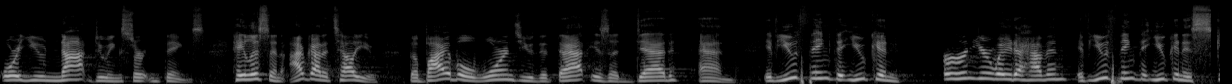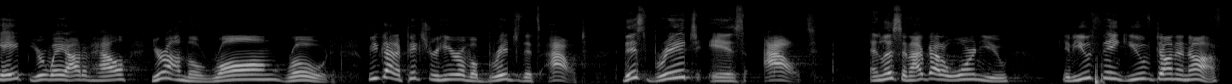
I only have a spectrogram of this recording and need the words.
or you not doing certain things. Hey, listen, I've got to tell you, the Bible warns you that that is a dead end. If you think that you can earn your way to heaven, if you think that you can escape your way out of hell, you're on the wrong road. We've got a picture here of a bridge that's out. This bridge is out. And listen, I've got to warn you if you think you've done enough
